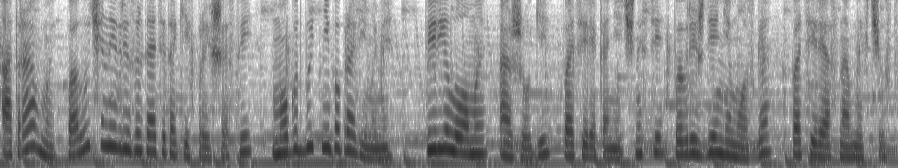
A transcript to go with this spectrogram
А травмы, полученные в результате таких происшествий, могут быть непоправимыми. Переломы, ожоги, потеря конечности, повреждение мозга, потеря основных чувств,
